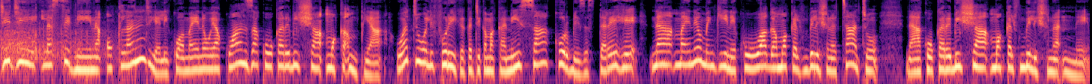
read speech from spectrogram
Jiji la Sydney na Auckland yalikuwa maeneo ya kwanza kuukaribisha mwaka mpya. Watu walifurika katika makanisa, kurbi za starehe na maeneo mengine kuuaga mwaka 2023 na kuukaribisha mwaka 2024.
